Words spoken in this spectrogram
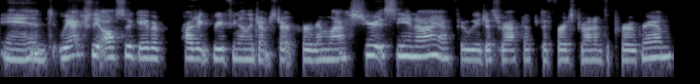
And we actually also gave a project briefing on the Jumpstart program last year at CNI after we just wrapped up the first run of the program.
